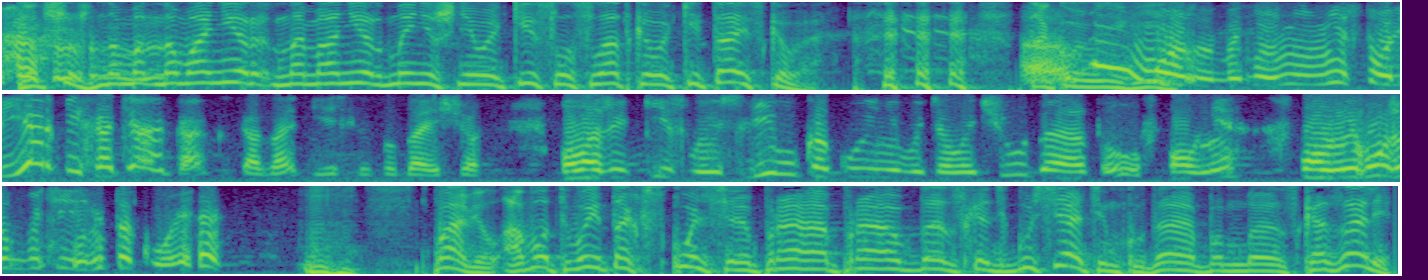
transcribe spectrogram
Да. Так что ж, на, на, манер, на манер нынешнего кисло-сладкого китайского? Такой а, ну, Может быть, не, не столь яркий, хотя, как сказать, если туда еще положить кислую сливу какую-нибудь, алычу, да, то вполне, вполне может быть и такое. Павел, а вот вы так вскользь э, про, про, так сказать, гусятинку, да, э, сказали.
